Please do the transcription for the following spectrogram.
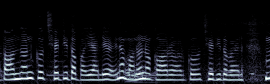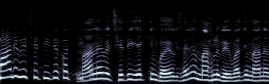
धनजनको क्षति त भइहाल्यो होइन भनौँ न घरहरूको क्षति त भइहाल्यो। मानवीय क्षति चाहिँ कति? मानव क्षति एक किम भएको छैन माथिल्लो भेगमा चाहिँ मानव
